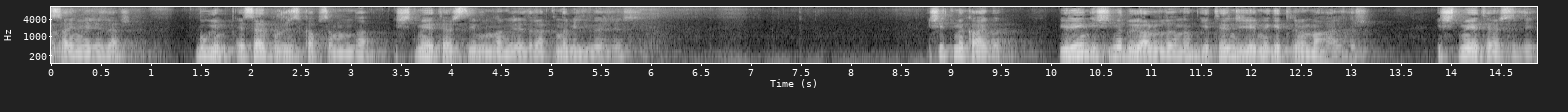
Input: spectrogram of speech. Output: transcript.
sayın veliler. Bugün eser projesi kapsamında işitme yetersizliği bulunan veliler hakkında bilgi vereceğiz. İşitme kaybı. Bireyin işitme duyarlılığının yeterince yerine getirememe halidir. İşitme yetersizliği.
